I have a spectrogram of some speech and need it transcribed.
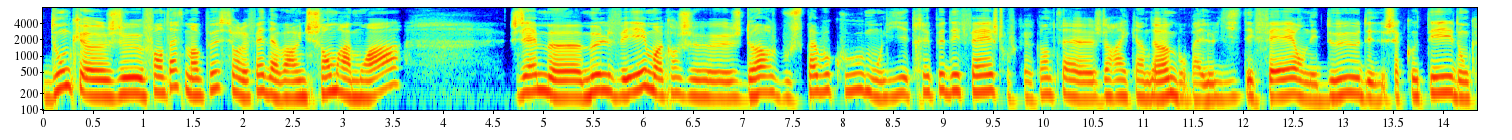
Donc, euh, je fantasme un peu sur le fait d'avoir une chambre à moi. J'aime euh, me lever. Moi, quand je, dors, je bouge pas beaucoup. Mon lit est très peu défait. Je trouve que quand euh, je dors avec un homme, bon, bah, le lit se défait. On est deux de chaque côté. Donc,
